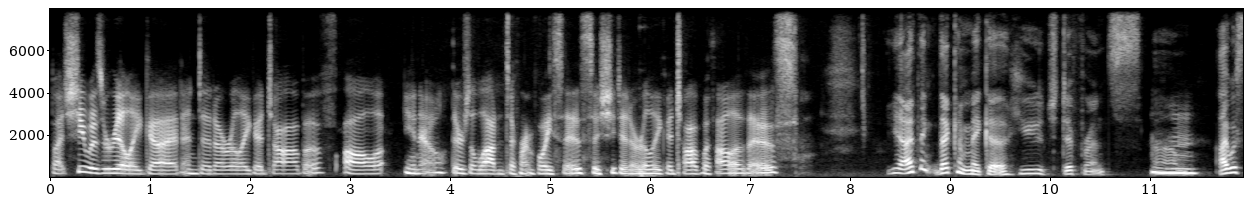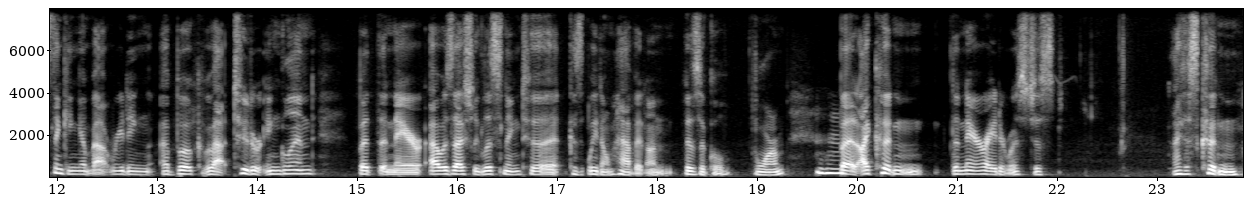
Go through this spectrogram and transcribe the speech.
but she was really good and did a really good job of all, you know, there's a lot of different voices, so she did a really good job with all of those. Yeah, I think that can make a huge difference. Um, I was thinking about reading a book about Tudor England, but the narr- I was actually listening to it because we don't have it on physical form, mm-hmm. but I couldn't. The narrator was just. I just couldn't.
